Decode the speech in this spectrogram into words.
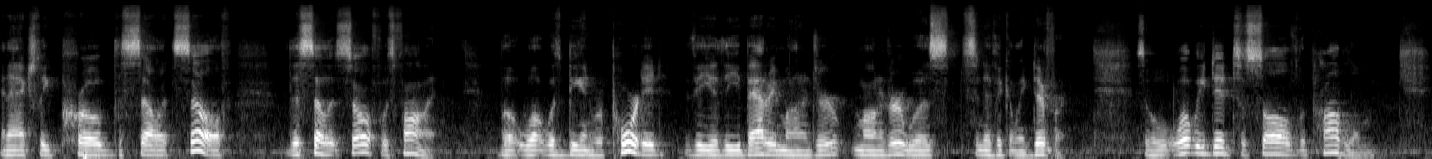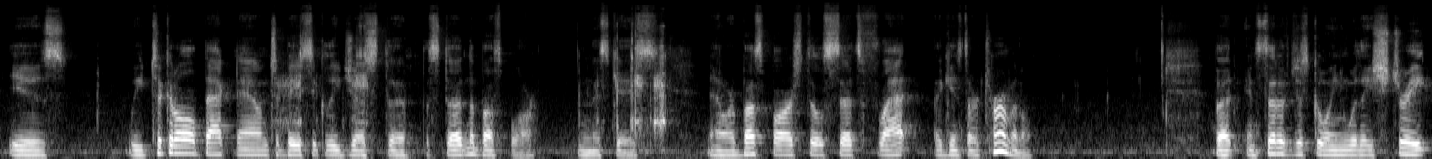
and actually probed the cell itself, the cell itself was fine. But what was being reported via the battery monitor monitor was significantly different. So what we did to solve the problem is we took it all back down to basically just the, the stud and the bus bar in this case. Now our bus bar still sets flat against our terminal. But instead of just going with a straight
